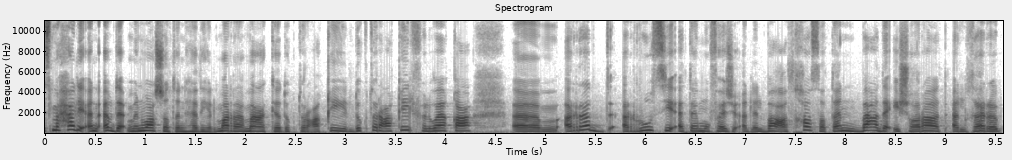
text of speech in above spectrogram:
اسمح لي أن أبدأ من واشنطن هذه المرة معك دكتور عقيل. دكتور عقيل في الواقع الرد الروسي أتى مفاجئا للبعض خاصة بعد إشارات الغرب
